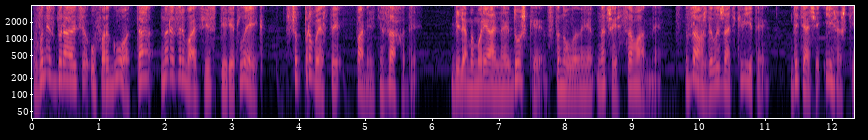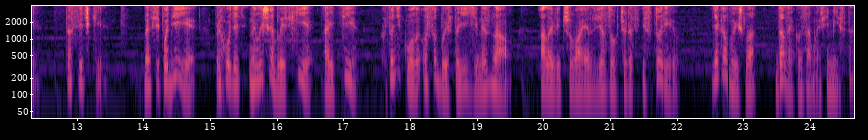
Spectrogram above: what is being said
вони збираються у Фарго та на резервації Спіріт Лейк, щоб провести пам'ятні заходи. Біля меморіальної дошки, встановленої на честь саванни, завжди лежать квіти, дитячі іграшки та свічки. На ці події приходять не лише близькі, а й ті, хто ніколи особисто її не знав, але відчуває зв'язок через історію, яка вийшла далеко за межі міста.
